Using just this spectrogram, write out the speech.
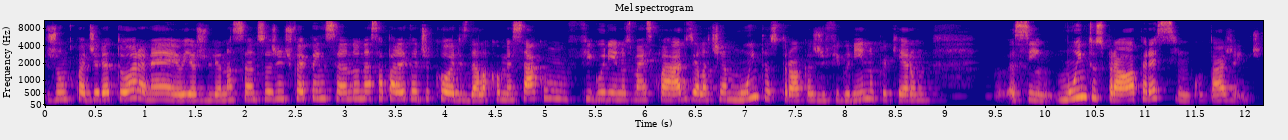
junto com a diretora, né, eu e a Juliana Santos, a gente foi pensando nessa paleta de cores, dela começar com figurinos mais claros, e ela tinha muitas trocas de figurino, porque eram assim, muitos pra ópera é cinco, tá, gente?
